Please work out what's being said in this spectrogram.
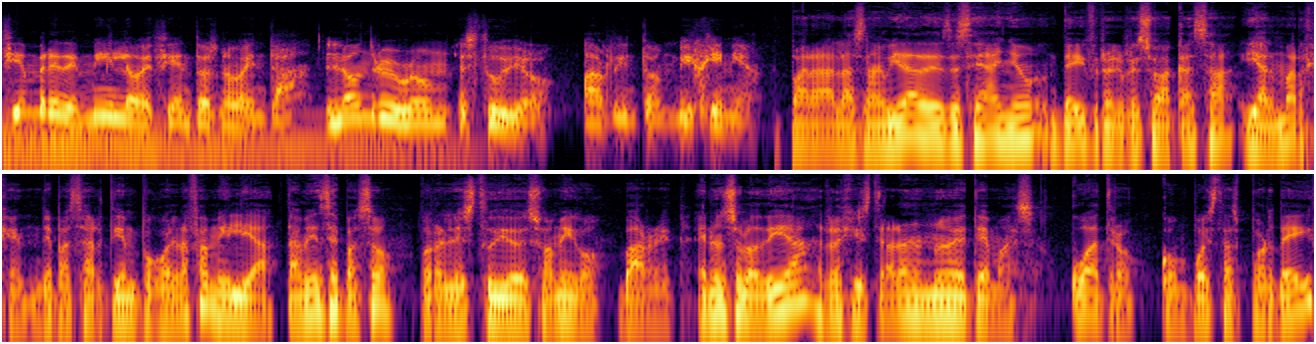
Diciembre de 1990, Laundry Room Studio, Arlington, Virginia. Para las navidades de ese año, Dave regresó a casa y al margen de pasar tiempo con la familia, también se pasó por el estudio de su amigo, Barrett. En un solo día registraron nueve temas, cuatro compuestas por Dave,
